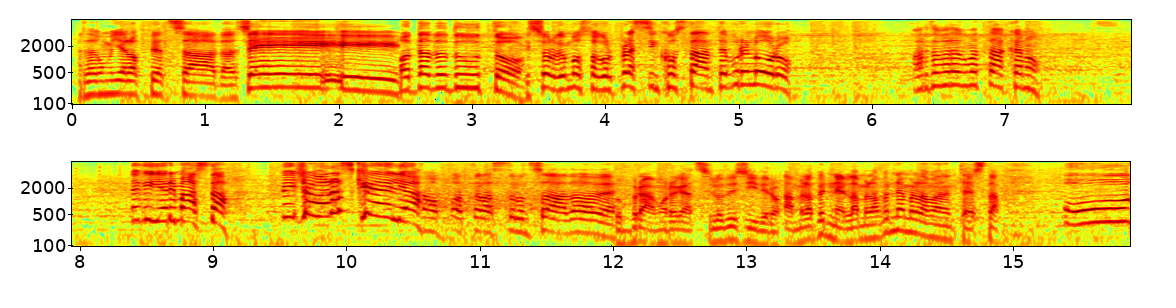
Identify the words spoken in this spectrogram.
Guarda come gliel'ho piazzata. Sì! Ho dato tutto. E solo che mostro col pressing costante, pure loro. Guarda, guarda come attaccano. E che gli è rimasta? Vincia Varaschelia! No, ho fatto la stronzata, vabbè. Oh, bravo, ragazzi, lo desidero. Ah, me la pennella, me la pennella me la mano in testa. Oh,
